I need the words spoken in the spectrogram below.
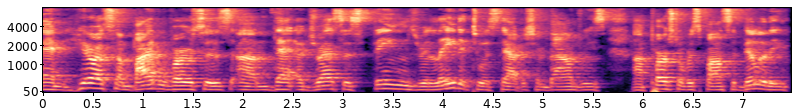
And here are some Bible verses um, that addresses themes related to establishing boundaries, uh, personal responsibility,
